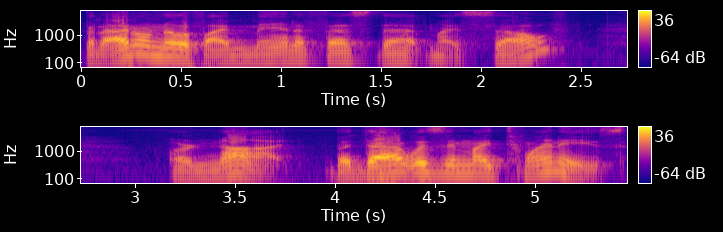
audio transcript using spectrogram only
But I don't know if I manifest that myself or not. But that was in my 20s.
